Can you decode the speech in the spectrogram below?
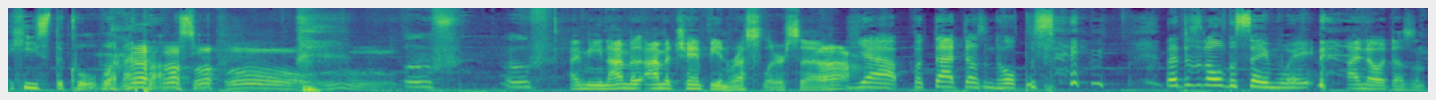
He's the cool one, I promise you. Oh, ooh. Oof. Oof. I mean, I'm a, I'm a champion wrestler, so Ah. Yeah, but that doesn't hold the same. that doesn't hold the same weight. I know it doesn't.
